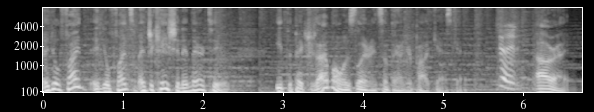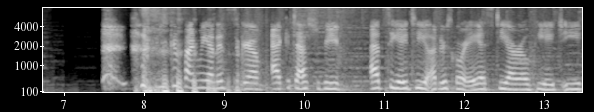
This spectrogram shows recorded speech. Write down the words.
and you'll find and you'll find some education in there too. Eat the pictures. I'm always learning something on your podcast, Cat. Good. All right. you can find me on Instagram at catastrophe at cat underscore a s t r o p h e.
